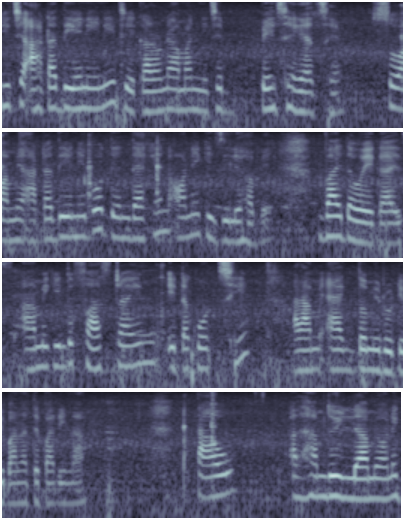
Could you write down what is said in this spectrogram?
নিচে আটা দিয়ে নিইনি, যে কারণে আমার নিচে বেঁচে গেছে। সো আমি আটা দিয়ে নিব দেন দেখেন অনেক ইজিলি হবে। বাই দ্য ওয়ে গাইজ আমি কিন্তু ফার্স্ট টাইম এটা করছি আর আমি একদমই রুটি বানাতে পারি না। তাও আলহামদুলিল্লাহ, আমি অনেক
